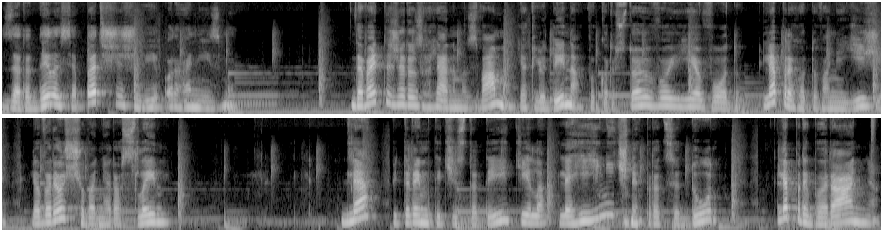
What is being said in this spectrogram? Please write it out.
зародилися перші живі організми. Давайте же розглянемо з вами, як людина використовує воду для приготування їжі, для вирощування рослин, для підтримки чистоти тіла, для гігієнічних процедур, для прибирання,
